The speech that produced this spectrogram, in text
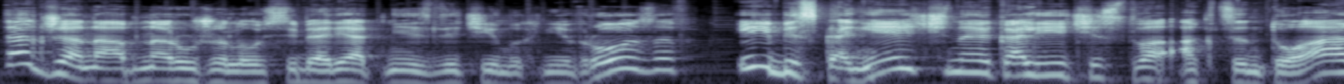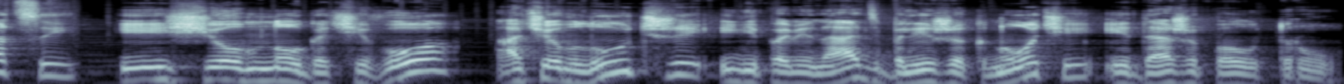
Также она обнаружила у себя ряд неизлечимых неврозов и бесконечное количество акцентуаций и еще много чего, о чем лучше и не поминать ближе к ночи и даже поутру.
